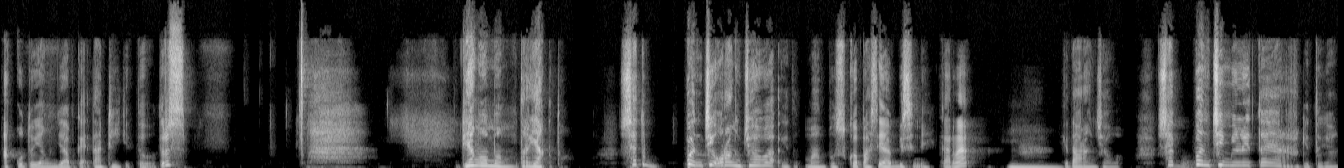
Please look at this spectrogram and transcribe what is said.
aku tuh yang jawab kayak tadi gitu. Terus dia ngomong teriak tuh. Saya tuh benci orang Jawa gitu. Mampus gue pasti habis nih karena Hmm. kita orang Jawa. Saya benci militer gitu kan.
